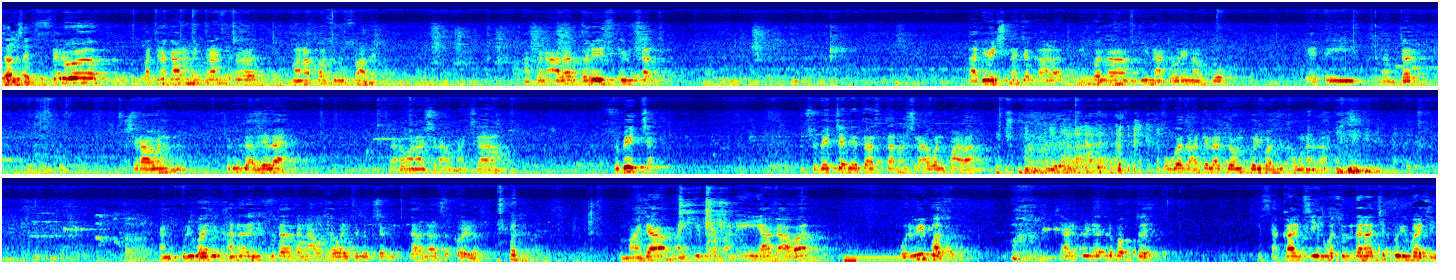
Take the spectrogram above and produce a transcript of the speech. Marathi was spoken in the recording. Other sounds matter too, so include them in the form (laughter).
झालं साहेब. सर्व पत्रकार मित्रांचं मनापासून स्वागत आपण आला बरेच दिवसात. अधिवेशनाच्या काळात मी पण तीन आठवडे नव्हतो. त्यातही नंतर श्रावण सुरू झालेला आहे. सर्वांना श्रावणाच्या शुभेच्छा. शुभेच्छा देत असताना श्रावण पाळा. (laughs) उगाच हॉटेलात जाऊन पुरी भाजी खाऊ नका. आणि पुरी भाजी खाणं हे सुद्धा आता नाव ठेवायचं लक्षण झालं असं कळलं. माझ्या माहितीप्रमाणे या गावात पूर्वीपासून चार पिढ्या तर बघतोय सकाळची वसुंधराची पुरी भाजी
